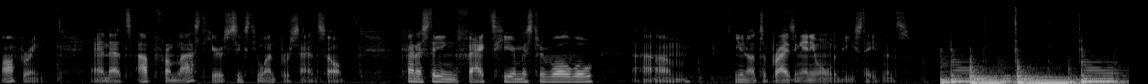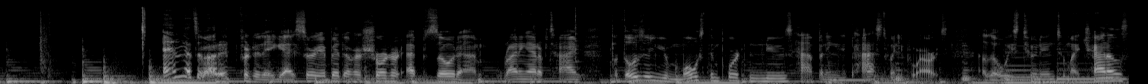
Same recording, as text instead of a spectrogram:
offering. And that's up from last year's 61%. So, kind of stating the facts here, Mr. Volvo. Um, you're not surprising anyone with these statements. That's about it for today, guys. Sorry, a bit of a shorter episode. I'm running out of time, but those are your most important news happening in the past 24 hours. As always, tune in to my channels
